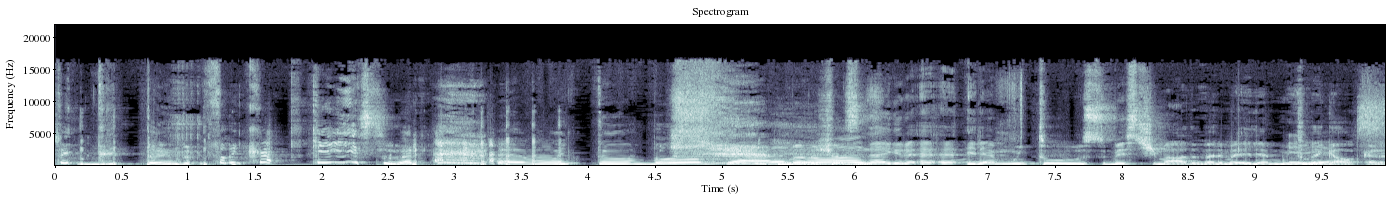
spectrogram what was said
gritando. Eu falei, cara, que é isso, velho? É muito bom, cara. Mano, o Nossa. Schwarzenegger, é, é- ele é muito subestimado, velho. Ele é muito Ele é. legal, cara.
